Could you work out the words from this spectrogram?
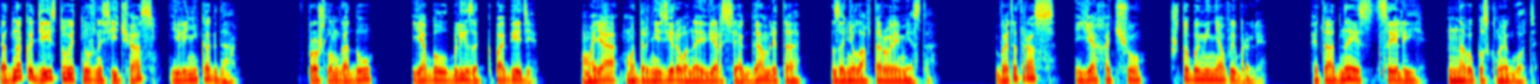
Однако действовать нужно сейчас или никогда. В прошлом году я был близок к победе. Моя модернизированная версия Гамлета заняла второе место. В этот раз я хочу, чтобы меня выбрали. Это одна из целей на выпускной год.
